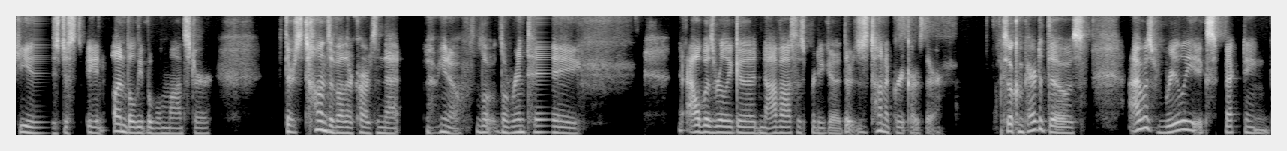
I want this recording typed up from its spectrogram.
He is just an unbelievable monster. There's tons of other cards in that. You know, Llorente, Alba's really good. Navas is pretty good. There's a ton of great cards there. So compared to those, I was really expecting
